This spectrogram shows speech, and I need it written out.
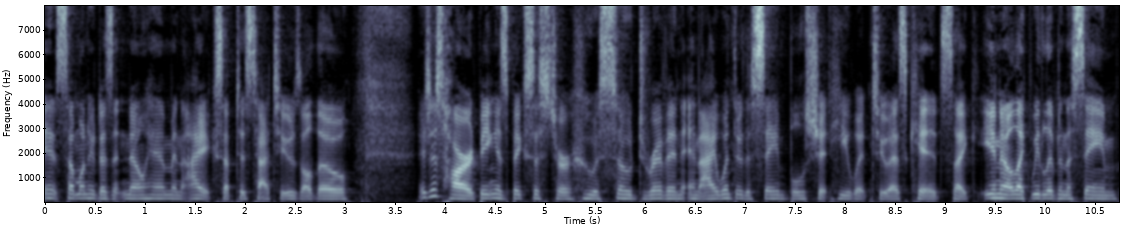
uh, someone who doesn't know him. And I accept his tattoos, although it's just hard being his big sister who is so driven. And I went through the same bullshit he went to as kids. Like, you know, like we lived in the same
